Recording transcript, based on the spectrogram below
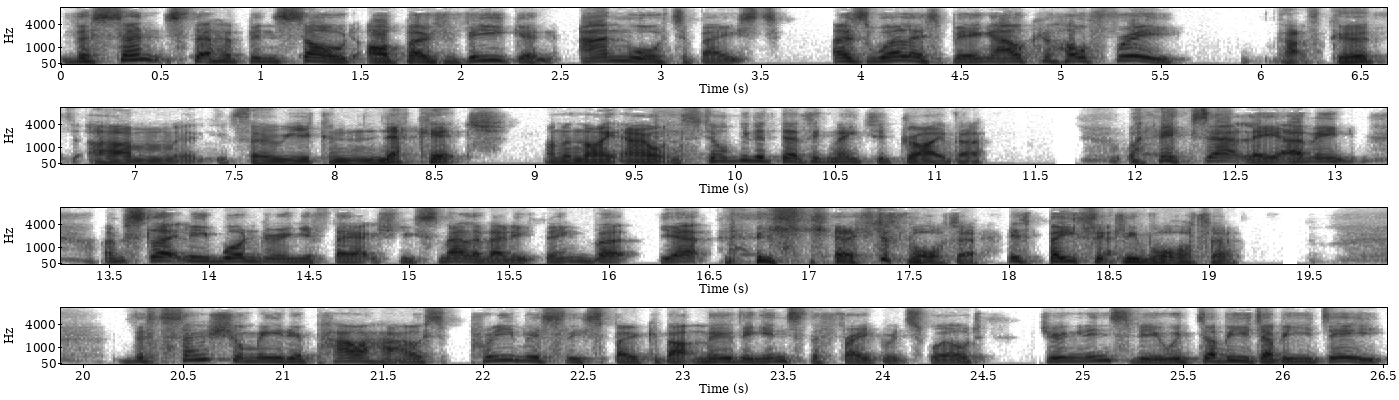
the scents that have been sold are both vegan and water based, as well as being alcohol free. That's good. Um, so you can neck it on a night out and still be the designated driver. Well, exactly. I mean, I'm slightly wondering if they actually smell of anything, but yeah. yeah, it's just water. It's basically water. The social media powerhouse previously spoke about moving into the fragrance world during an interview with WWD,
